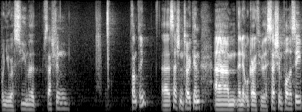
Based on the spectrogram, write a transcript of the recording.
when you assume a session something, session token, um, then it will go through the session policy.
